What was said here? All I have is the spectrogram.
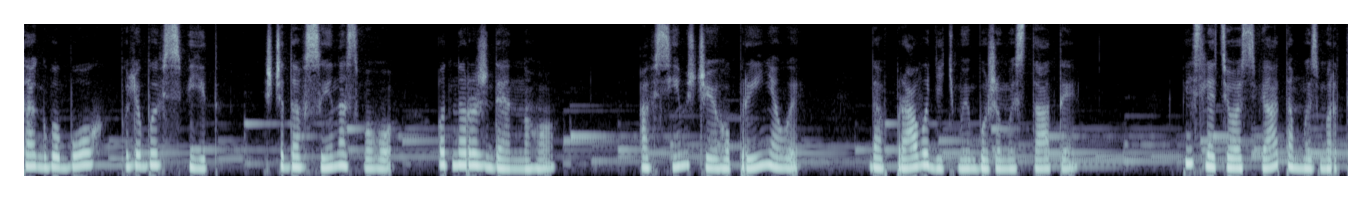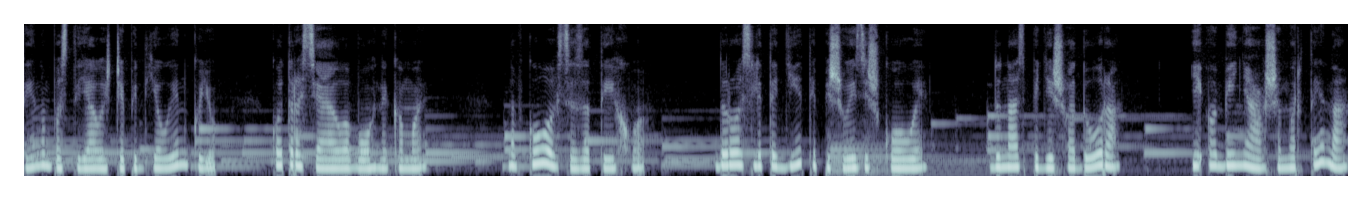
Так бо Бог полюбив світ, що дав сина свого однорожденного, а всім, що його прийняли, дав право дітьми Божими стати. Після цього свята ми з Мартином постояли ще під ялинкою, котра сяяла вогниками. Навколо все затихло. Дорослі та діти пішли зі школи. До нас підійшла Дора і, обійнявши Мартина,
